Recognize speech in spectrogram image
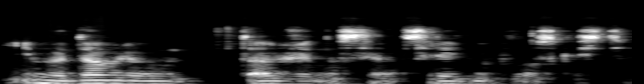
И выдавливаем также на средней плоскости.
